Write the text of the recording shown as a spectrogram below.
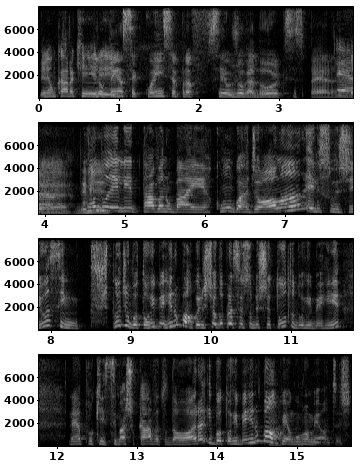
ele é um cara que. Ele não tem a sequência para ser o jogador que se espera, né? É, ele- Quando ele estava no Bayern com o Guardiola, ele surgiu assim, explodiu, botou o Ribéry no banco. Ele chegou para ser substituto do Ribéry, né, porque se machucava toda hora, e botou o Ribéry no banco em alguns momentos.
